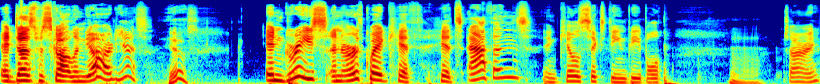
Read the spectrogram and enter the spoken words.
It does for Scotland Yard, yes. Yes. In Greece, an earthquake hit, hits Athens and kills 16 people. Hmm. Sorry.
